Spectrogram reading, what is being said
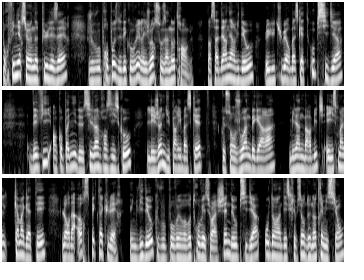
Pour finir sur une note plus légère, je vous propose de découvrir les joueurs sous un autre angle. Dans sa dernière vidéo, le youtubeur basket Oupsidia défie en compagnie de Sylvain Francisco les jeunes du Paris Basket que sont Joan Bégarin, Milan Barbic et Ismail Kamagaté lors d'un hors spectaculaire. Une vidéo que vous pouvez retrouver sur la chaîne de Oupsidia ou dans la description de notre émission.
